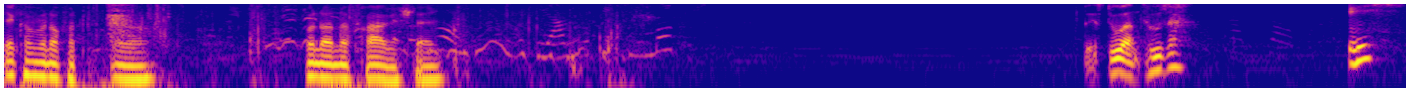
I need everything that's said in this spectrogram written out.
der können wir noch was äh, oder eine Frage stellen. Bist du Antusa? Ich?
